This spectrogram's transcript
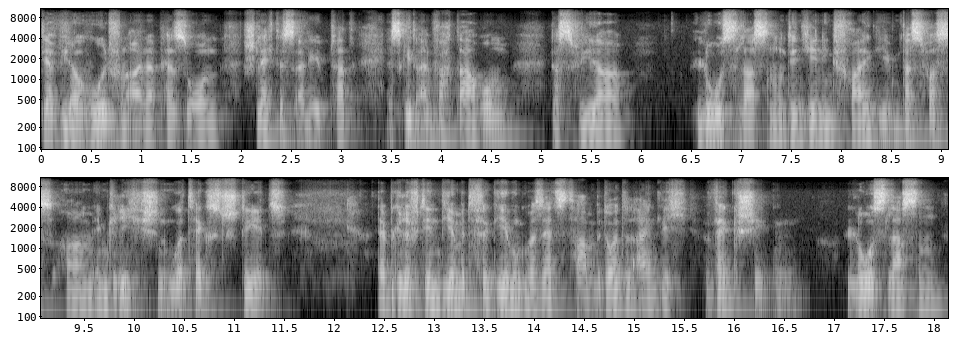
der wiederholt von einer Person Schlechtes erlebt hat. Es geht einfach darum, dass wir loslassen und denjenigen freigeben. Das, was ähm, im griechischen Urtext steht, der Begriff, den wir mit Vergebung übersetzt haben, bedeutet eigentlich wegschicken, loslassen,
